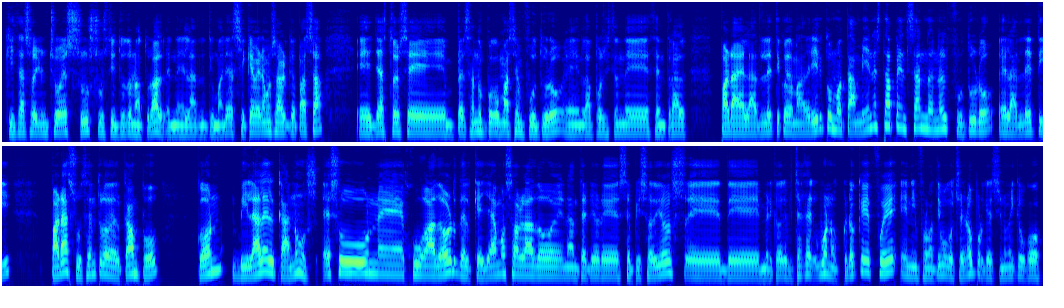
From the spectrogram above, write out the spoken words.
quizás Soyuncu es su sustituto natural en el Atlético Madrid. Así que veremos a ver qué pasa. Eh, ya estoy eh, pensando un poco más en futuro, en la posición de central para el Atlético de Madrid, como también está pensando en el futuro el Atleti para su centro del campo con Bilal El Canús. Es un eh, jugador del que ya hemos hablado en anteriores episodios eh, de mercado de fichajes. Bueno, creo que fue en Informativo Colchonero, porque si no me equivoco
